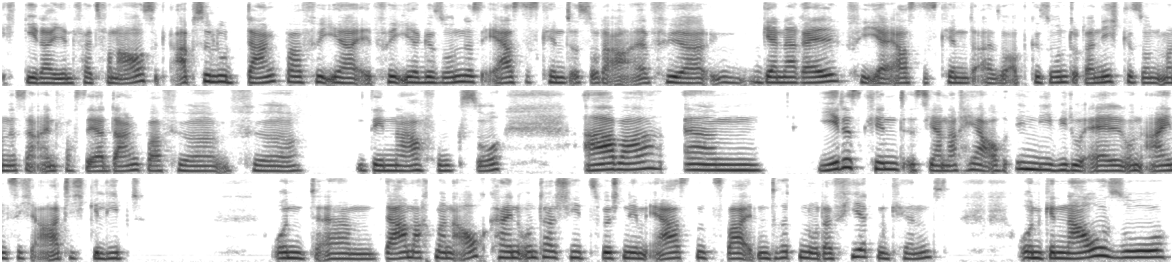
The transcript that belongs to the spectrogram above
ich gehe da jedenfalls von aus, absolut dankbar für ihr, für ihr gesundes erstes Kind ist oder äh, für generell für ihr erstes Kind, also ob gesund oder nicht gesund. Man ist ja einfach sehr dankbar für, für den Nachwuchs so. Aber ähm, jedes Kind ist ja nachher auch individuell und einzigartig geliebt. Und ähm, da macht man auch keinen Unterschied zwischen dem ersten, zweiten, dritten oder vierten Kind. Und genauso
